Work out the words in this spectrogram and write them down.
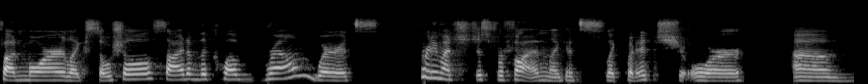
fun, more like social side of the club realm where it's pretty much just for fun. Like it's like Quidditch or um,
